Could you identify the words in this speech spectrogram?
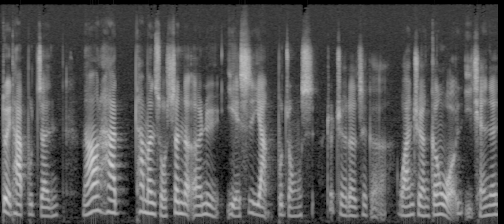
对他不贞，然后他他们所生的儿女也是一样不忠实，就觉得这个完全跟我以前的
